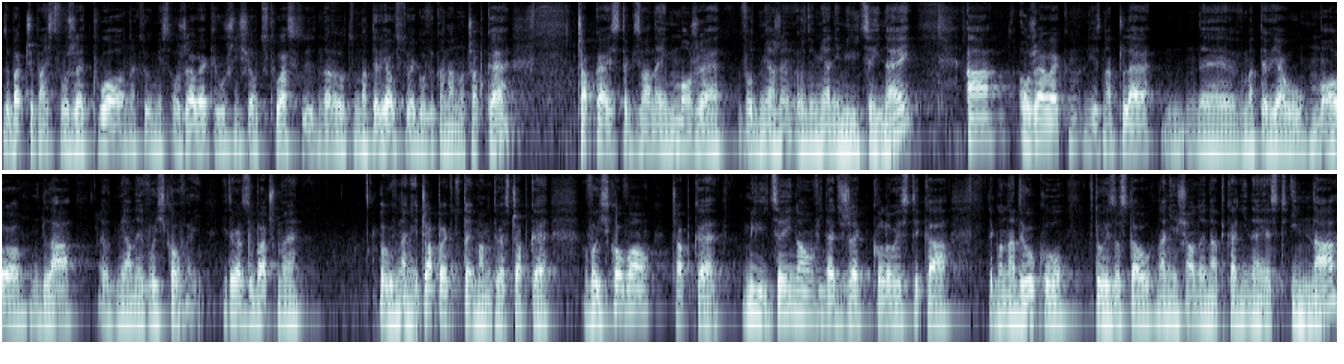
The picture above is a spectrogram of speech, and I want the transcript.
Zobaczcie Państwo, że tło, na którym jest orzełek, różni się od, tła, no, od materiału, z którego wykonano czapkę. Czapka jest tak zwanej morze w odmiarze, w odmianie milicyjnej, a orzełek jest na tle mm, w materiału moro dla odmiany wojskowej. I teraz zobaczmy porównanie czapek. Tutaj mamy teraz czapkę wojskową, czapkę milicyjną. Widać, że kolorystyka tego nadruku, który został naniesiony na tkaninę jest inna.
